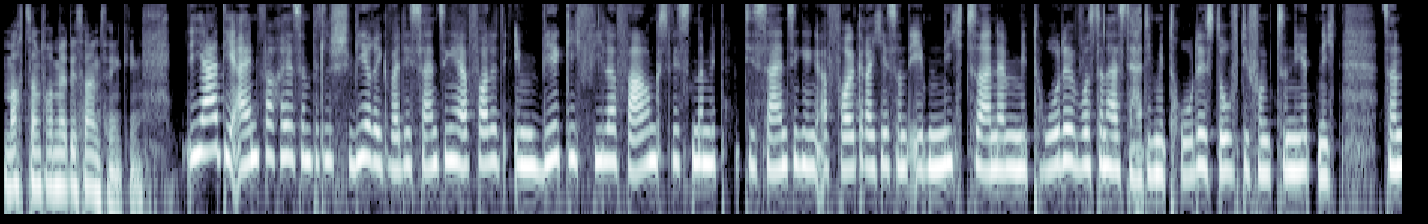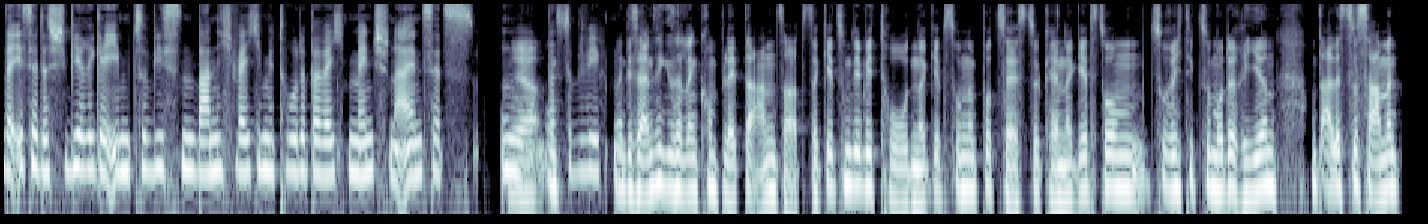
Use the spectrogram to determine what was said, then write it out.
macht es einfach mehr Design Thinking. Ja, die einfache ist ein bisschen schwierig, weil Design Thinking erfordert eben wirklich viel Erfahrungswissen, damit Design Thinking erfolgreich ist und eben nicht so eine Methode, wo es dann heißt, ja, die Methode ist doof, die funktioniert nicht, sondern da ist ja das Schwierige eben zu wissen, wann ich welche Methode bei welchen Menschen einsetze, um ja, was zu bewirken. Mein Design Thinking ist halt ein kompletter Ansatz. Da geht es um die Methoden, da geht es darum, den Prozess zu kennen, da geht es darum, zu richtig zu moderieren und alles zusammen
